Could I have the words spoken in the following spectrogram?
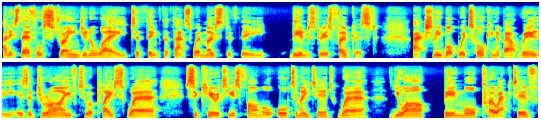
And it's therefore strange in a way to think that that's where most of the the industry is focused. Actually, what we're talking about really is a drive to a place where security is far more automated, where you are being more proactive.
